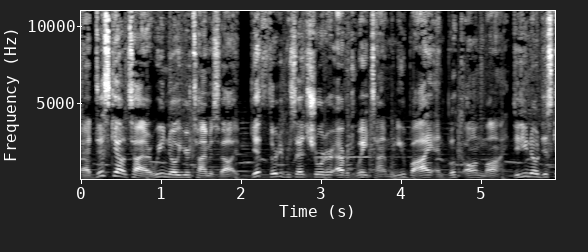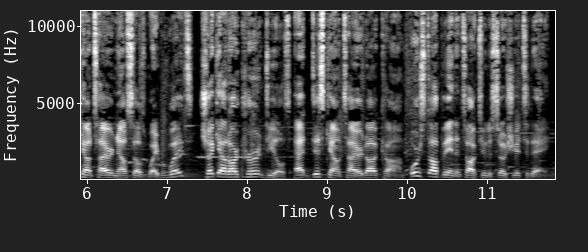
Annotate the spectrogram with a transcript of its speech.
At Discount Tire, we know your time is valuable. Get 30% shorter average wait time when you buy and book online. Did you know Discount Tire now sells wiper blades? Check out our current deals at discounttire.com or stop in and talk to an associate today.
